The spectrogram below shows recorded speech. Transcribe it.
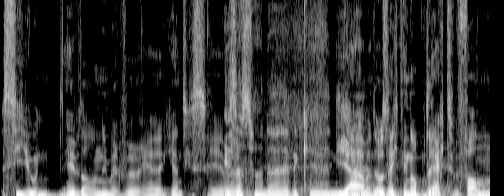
Sioen heeft al een nummer voor eh, Gent geschreven. Is dat zo? Dat heb ik eh, niet... Ja, eh, maar dat was echt in opdracht van,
